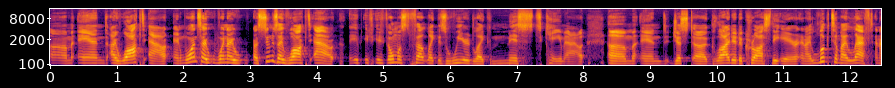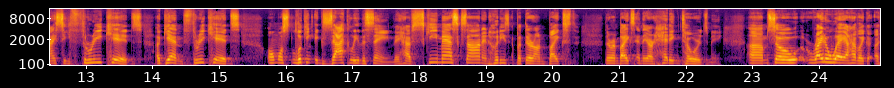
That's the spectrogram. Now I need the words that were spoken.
um, and I walked out. And once I, when I, as soon as I walked out, it, it, it almost felt like this weird like mist came out um, and just uh, glided across the air. And I look to my left and I see three kids. Again, three kids. Almost looking exactly the same. They have ski masks on and hoodies, but they're on bikes. They're on bikes and they are heading towards me. Um, so right away, I have like a,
